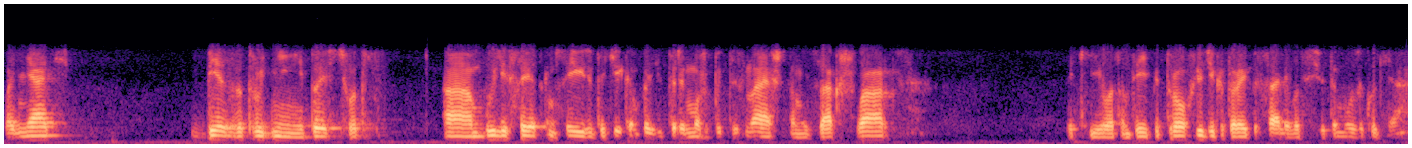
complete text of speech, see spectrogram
понять без затруднений. То есть вот а, были в Советском Союзе такие композиторы, может быть, ты знаешь, там Исаак Шварц, такие вот Андрей Петров, люди, которые писали вот всю эту музыку для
